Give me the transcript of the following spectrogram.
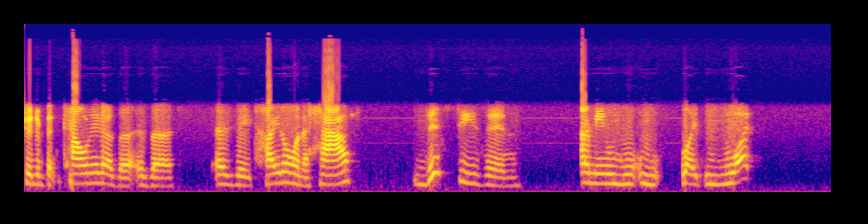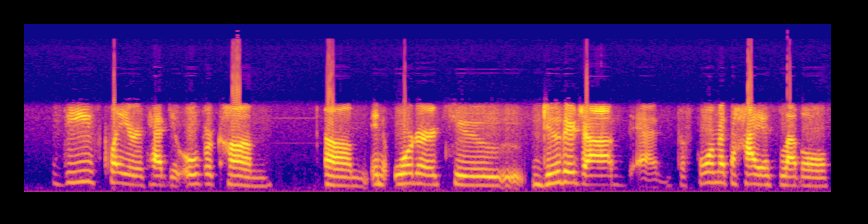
should have been counted as a as a as a title and a half. This season, I mean, w- like what these players had to overcome um, in order to do their jobs and perform at the highest level.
